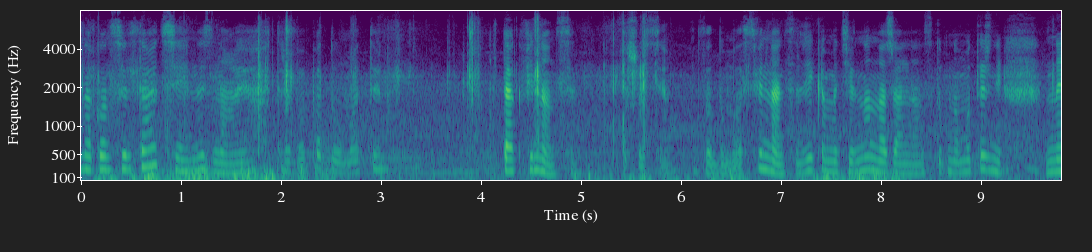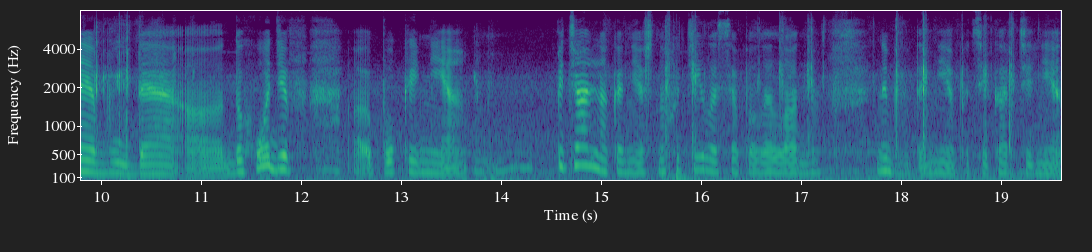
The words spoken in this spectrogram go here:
на консультації, не знаю. Треба подумати. Так, фінанси. Щось я задумалась. Фінанси, мечів. Ну, на жаль, на наступному тижні не буде доходів, поки ні. Печально, звісно, хотілося б, але ладно. Не буде. Ні, по цій карті ні,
